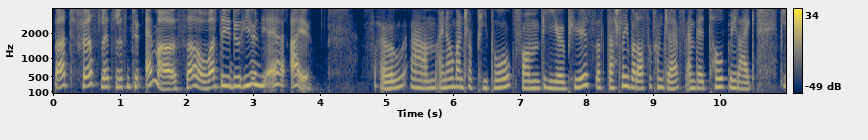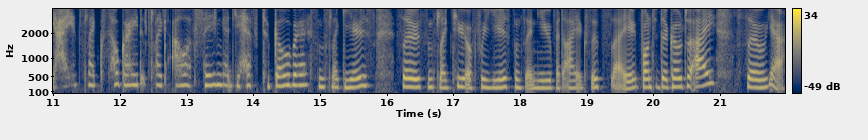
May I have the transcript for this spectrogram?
But first, let's listen to Emma. So, what do you do here in the EYE? So um, I know a bunch of people from the EuroPeers, especially, but also from JEF, and they told me like, yeah, it's like so great. It's like our thing, and you have to go there since like years. So since like two or three years since I knew that EYE exists, I wanted to go to EYE. So yeah,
